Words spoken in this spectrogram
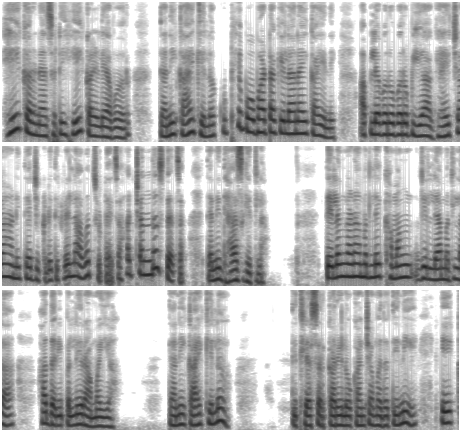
हे करण्यासाठी हे कळल्यावर त्यांनी काय केलं? कुठे बोभाटा केला नाही काही नाही. आपल्याबरोबर बिया घ्यायच्या आणि त्या जिकडे तिकडे लावत सुटायचा. हा छंदच त्याचा. त्यांनी ध्यास घेतला. तेलंगणामधले खमंग जिल्ह्यामधला हा दरीपल्ली रामय्या. त्यांनी काय केलं? तिथल्या सरकारी लोकांच्या मदतीने एक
